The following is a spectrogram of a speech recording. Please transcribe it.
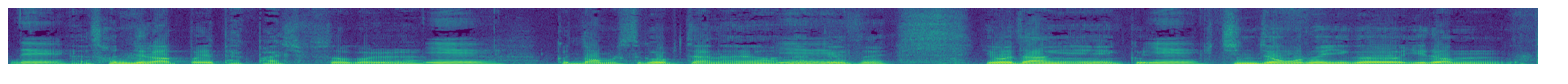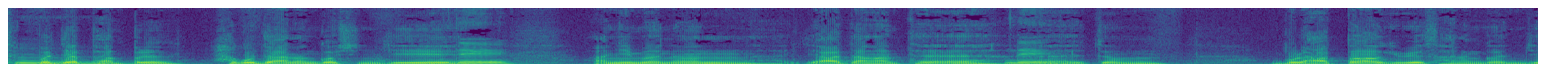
네. 선진화법의 180석을 예. 그 넘을 수가 없잖아요. 예. 그래서 여당이 그 예. 진정으로 이거 이런 특별 재판을 음. 하고자 하는 것인지 네. 아니면은 야당한테 네. 좀뭘 압박하기 위해서 하는 건지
